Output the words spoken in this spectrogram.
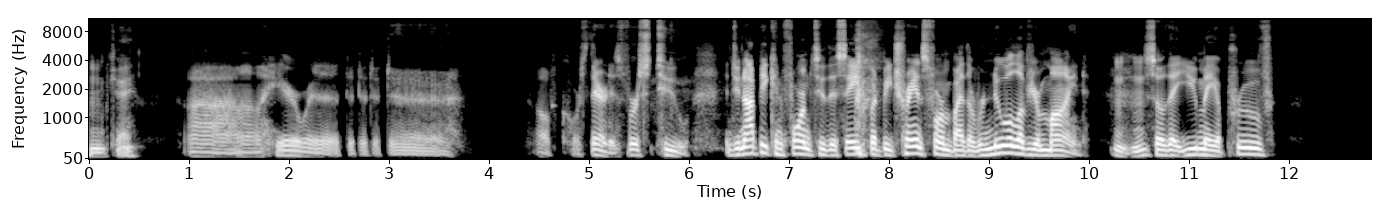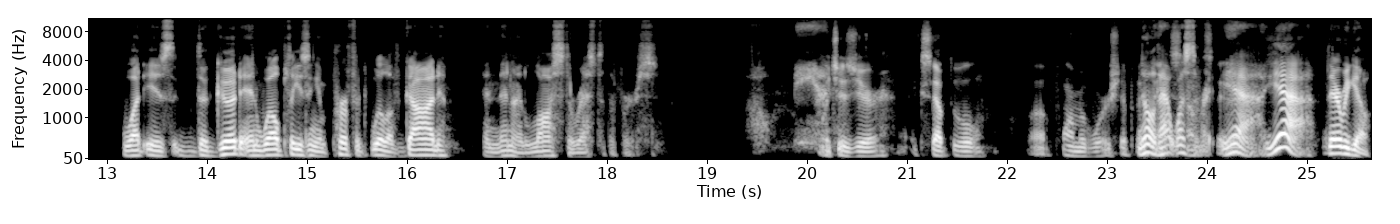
Okay. uh, here we're da, da, da. Oh, of course, there it is, verse two. And do not be conformed to this age, but be transformed by the renewal of your mind, hmm so that you may approve what is the good and well pleasing and perfect will of God. And then I lost the rest of the verse. Oh man. Which is your acceptable uh, form of worship. I No, think that was the some right. say that. Yeah, yeah. There we go.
